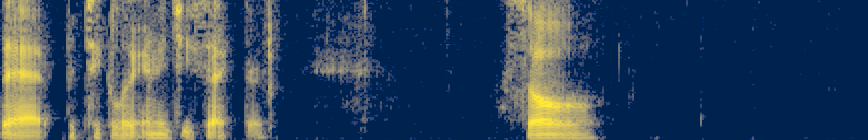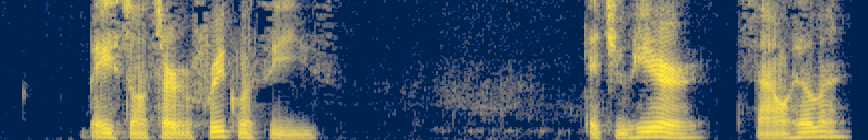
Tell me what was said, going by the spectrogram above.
that particular energy sector. So, based on certain frequencies that you hear, sound healing,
